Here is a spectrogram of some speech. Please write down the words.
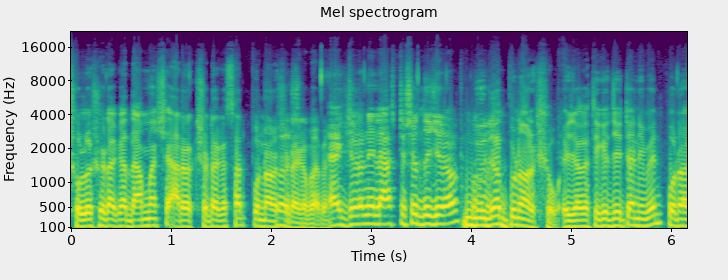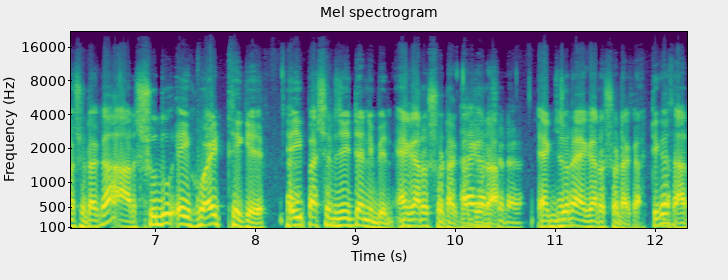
ষোলোশো টাকা দাম আসে আর একশো টাকা স্যার পনেরোশো টাকা পাবেন। এক জোড়া নিলে আটশো দুই জোড়া দুইটা পনেরোশো। এই জায়গা থেকে যেটা নেবেন পনেরোশো টাকা আর শুধু এই হোয়াইট থেকে এই পাশের যেটা নেবেন এগারোশো টাকা জোড়া। এক জোড়া। এগারোশো টাকা ঠিক আছে? আর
